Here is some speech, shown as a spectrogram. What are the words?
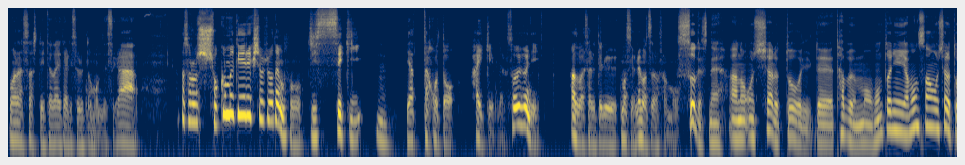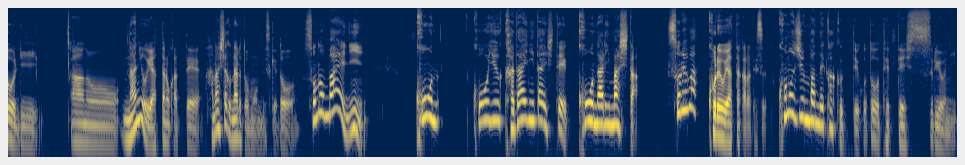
お話しさせていただいたりすると思うんですが。やっぱその職務経歴書上でもその実績うん。やったこと背景みたいなそういうふうにアドバイスされてるますよね松永さんも。そうですねあのおっしゃる通りで多分もう本当に山本さんおっしゃる通りあの何をやったのかって話したくなると思うんですけどその前にこうこういう課題に対してこうなりましたそれはこれをやったからですこの順番で書くっていうことを徹底するように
